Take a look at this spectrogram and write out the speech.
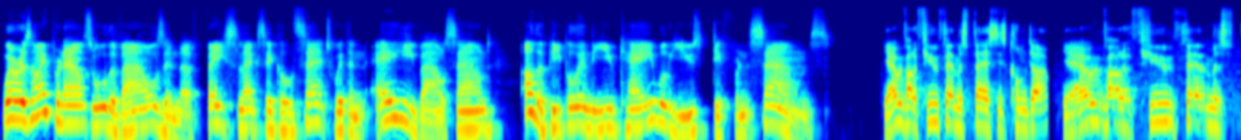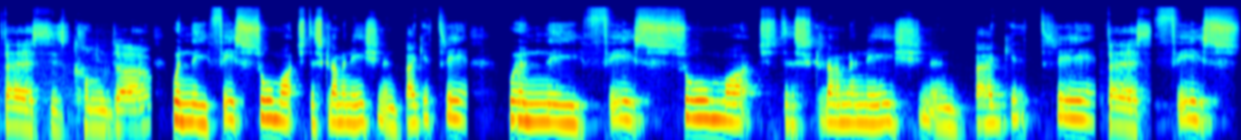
Whereas I pronounce all the vowels in the face lexical set with an A vowel sound, other people in the UK will use different sounds. Yeah, we've had a few famous faces come down. Yeah, we've had a few famous faces come down. When they face so much discrimination and bigotry, when they face so much discrimination and bigotry, Face. face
